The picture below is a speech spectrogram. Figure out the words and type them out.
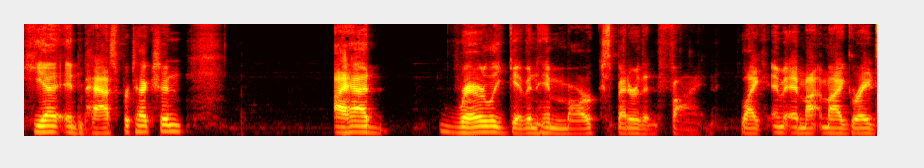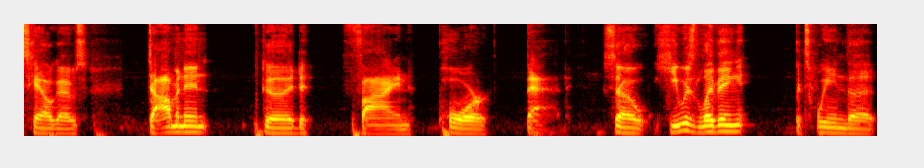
he had in pass protection, I had rarely given him marks better than fine. Like, and, and my, my grade scale goes dominant, good, fine, poor, bad. So he was living between the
